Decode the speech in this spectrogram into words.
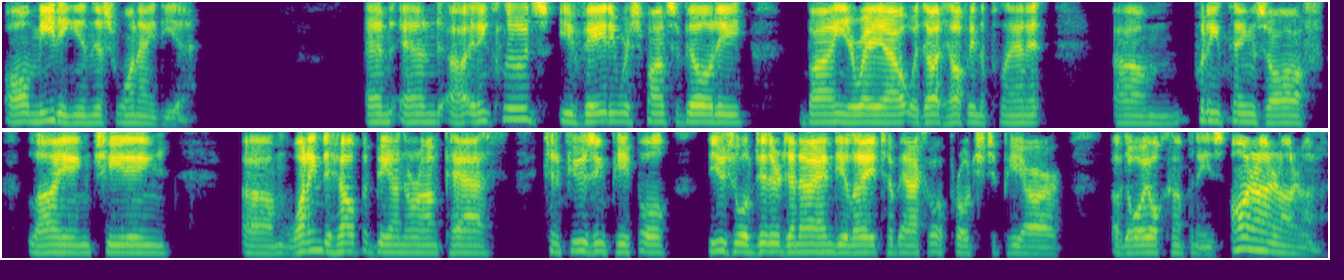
all meeting in this one idea. And, and uh, it includes evading responsibility, buying your way out without helping the planet, um, putting things off, lying, cheating, um, wanting to help but be on the wrong path, confusing people, the usual dither, deny, and delay tobacco approach to PR of the oil companies, on and on and on and on.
